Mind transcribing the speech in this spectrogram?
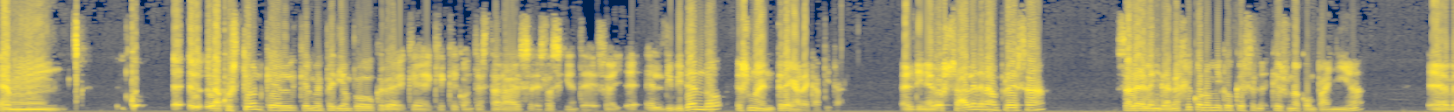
Em, eh, la cuestión que él, que él me pedía un poco que, que, que contestará es, es, la siguiente. el dividendo es una entrega de capital. El dinero sale de la empresa, sale del engranaje económico que es, que es una compañía, eh,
